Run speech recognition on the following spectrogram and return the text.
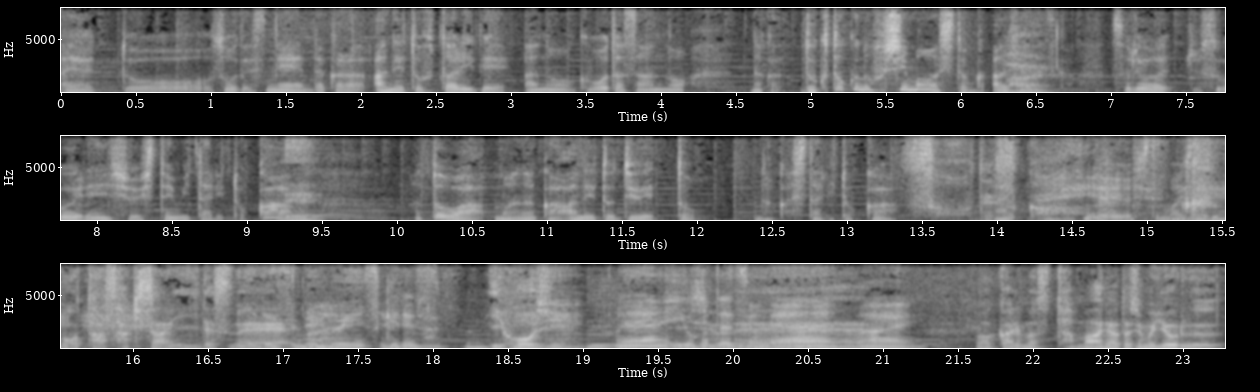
えっ、ー、とそうですね。だから姉と二人であの久保田さんのなんか独特の節回しとかあるじゃないですか。はい、それをすごい練習してみたりとか、えー、あとはまあなんか姉とデュエットなんかしたりとか。そうですか。いろいろしてます、久保田早紀さんいいですね。いいですね。雰囲気好きです。異邦人。ね、いい方ですよね。はい。わかります。たまに私も夜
